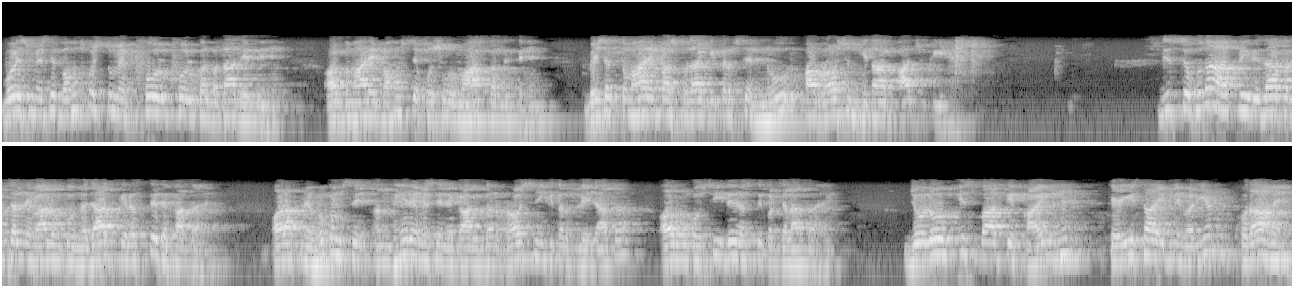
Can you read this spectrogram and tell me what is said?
وہ اس میں سے بہت کچھ تمہیں کھول کھول کر بتا دیتے ہیں اور تمہارے بہت سے قصور معاف کر دیتے ہیں۔ بے شک تمہارے پاس خدا کی طرف سے نور اور روشن کتاب آ چکی ہے۔ جس سے خدا اپنی رضا پر چلنے والوں کو نجات کے رستے دکھاتا ہے اور اپنے حکم سے اندھیرے میں سے نکال کر روشنی کی طرف لے جاتا اور ان کو سیدھے رستے پر چلاتا ہے۔ جو لوگ اس بات کے قائل ہیں کہ عیسیٰ ابن مریم خدا ہیں،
